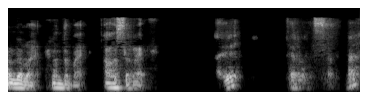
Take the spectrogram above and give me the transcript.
හොඳයි හොඳයි අවසරයි. අය තරොස්සන්න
